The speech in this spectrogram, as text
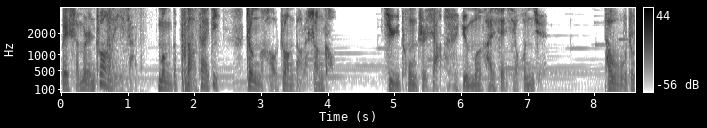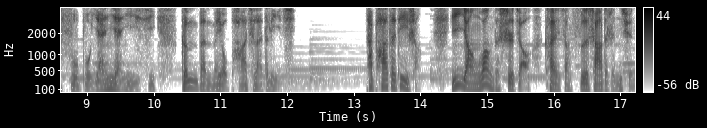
被什么人撞了一下，猛地扑倒在地，正好撞到了伤口。剧痛之下，云梦涵险些昏厥。他捂着腹部，奄奄一息，根本没有爬起来的力气。他趴在地上，以仰望的视角看向厮杀的人群。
